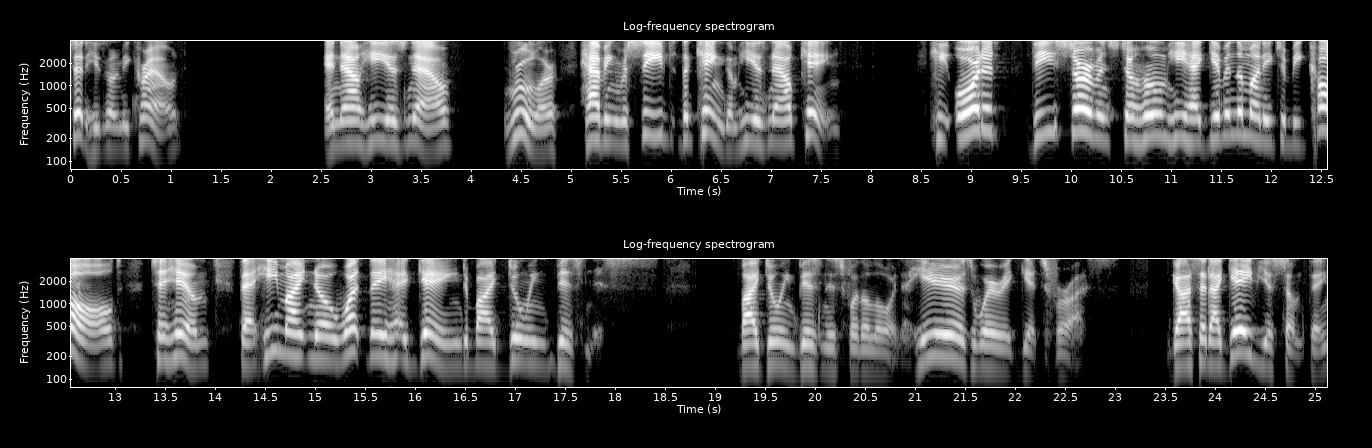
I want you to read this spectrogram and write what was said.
Said he's going to be crowned. And now he is now ruler, having received the kingdom. He is now king. He ordered these servants to whom he had given the money to be called to him that he might know what they had gained by doing business. By doing business for the Lord. Now, here's where it gets for us. God said, I gave you something,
